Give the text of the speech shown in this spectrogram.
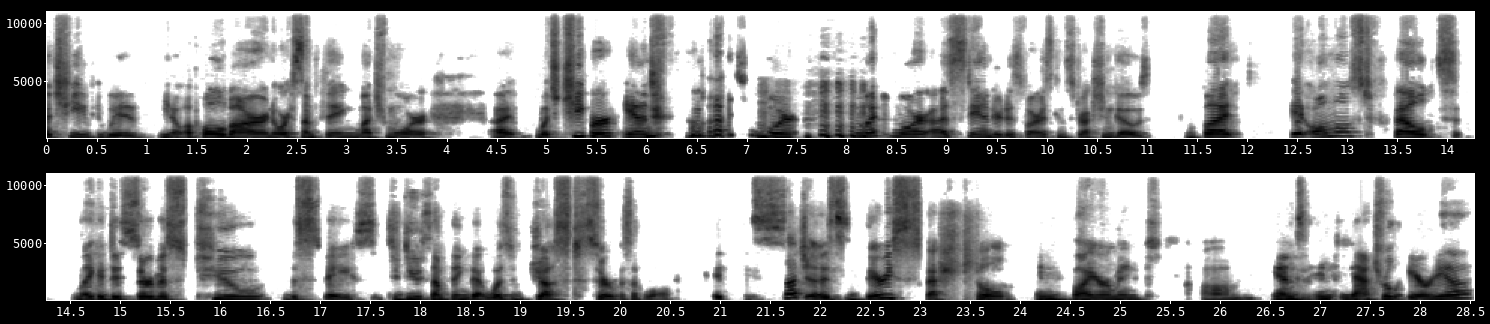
achieved with you know a pole barn or something much more uh, much cheaper and much more mm-hmm. much more uh, standard as far as construction goes but it almost felt like a disservice to the space to do something that was just serviceable it's such a very special environment um, and, in natural area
